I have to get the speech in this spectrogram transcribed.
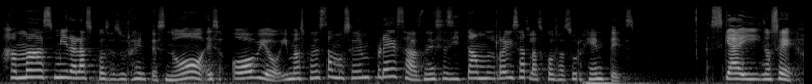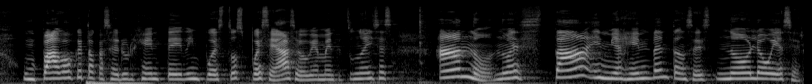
jamás mira las cosas urgentes. No, es obvio. Y más cuando estamos en empresas, necesitamos revisar las cosas urgentes. Es que hay, no sé, un pago que toca hacer urgente de impuestos, pues se hace. Obviamente tú no dices, ah, no, no está en mi agenda, entonces no lo voy a hacer.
